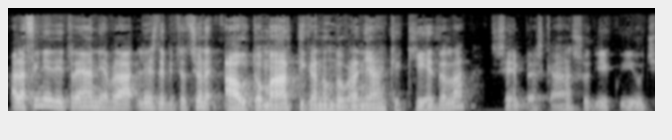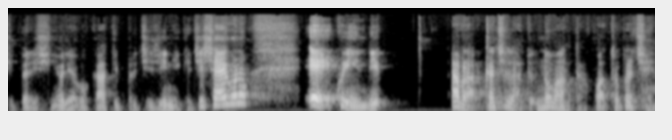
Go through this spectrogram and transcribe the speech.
alla fine dei tre anni avrà l'esdebitazione automatica, non dovrà neanche chiederla, sempre a scanso di equivoci per i signori avvocati precisini che ci seguono, e quindi avrà cancellato il 94%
